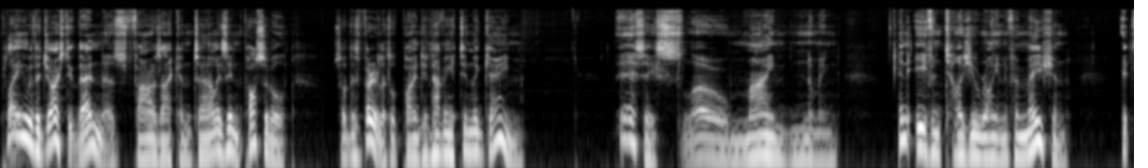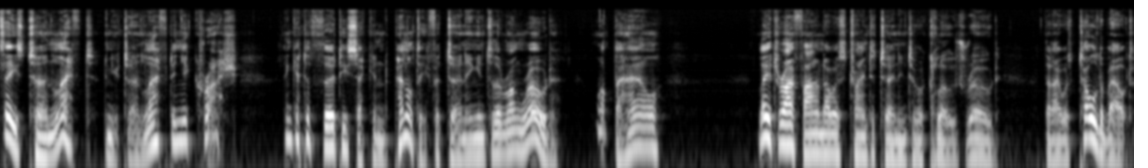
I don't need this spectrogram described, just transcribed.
Playing with the joystick then, as far as I can tell, is impossible, so there's very little point in having it in the game. This is slow, mind-numbing, and it even tells you wrong information. It says turn left, and you turn left and you crash, and get a 30 second penalty for turning into the wrong road. What the hell? Later I found I was trying to turn into a closed road that I was told about,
